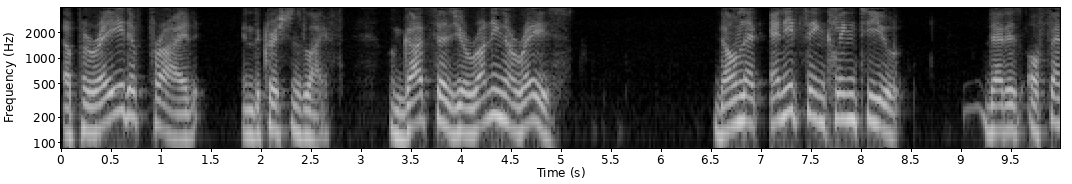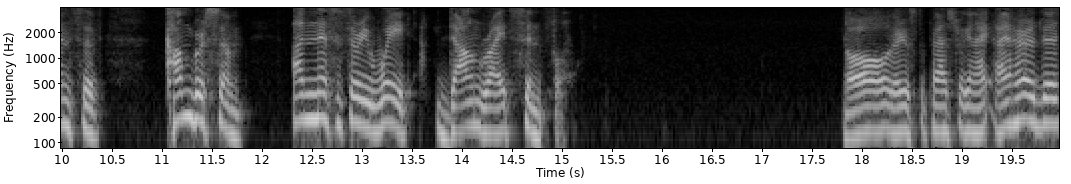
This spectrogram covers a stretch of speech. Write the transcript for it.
a parade of pride in the Christian's life. When God says you're running a race, don't let anything cling to you that is offensive cumbersome, unnecessary weight, downright sinful. Oh, there's the pastor again. I, I heard this.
